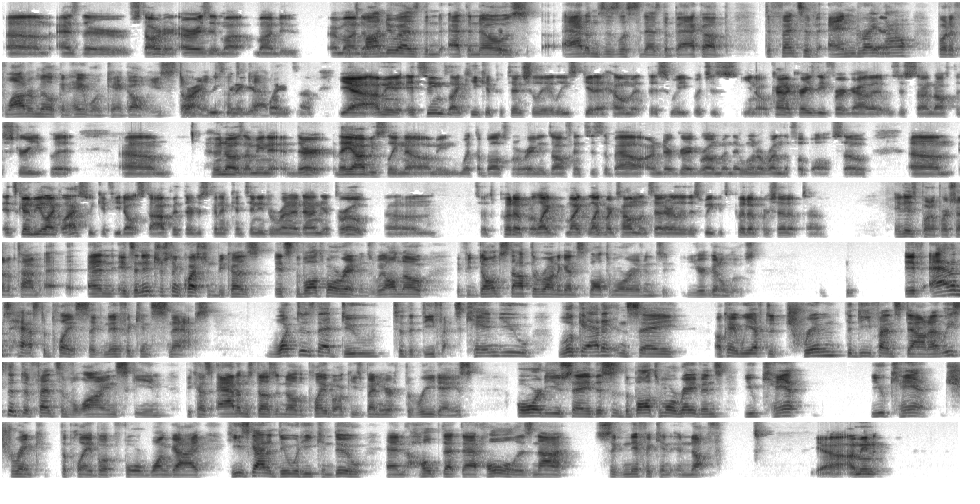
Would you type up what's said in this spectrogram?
um, as their starter, or is it Mondeaux? Armando. It's Mondeaux as the at the nose. Adams is listed as the backup defensive end right yeah. now. But if Loudermilk and Heyward can't go, he's starting. Right, he's going to get playing time. Yeah, I mean, it seems like he could potentially at least get a helmet this week, which is you know kind of crazy for a guy that was just signed off the street. But um, who knows? I mean, they're they obviously know. I mean, what the Baltimore Ravens offense is about under Greg Roman. They want to run the football, so um, it's going to be like last week. If you don't stop it, they're just going to continue to run it down your throat. Um, so it's put up, or like Mike like Mike Tomlin said earlier this week, it's put up or shut up time. It is put up or shut up time. And it's an interesting question because it's the Baltimore Ravens. We all know if you don't stop the run against the Baltimore Ravens, you're going to lose. If Adams has to play significant snaps, what does that do to the defense? Can you look at it and say, okay, we have to trim the defense down, at least the defensive line scheme, because Adams doesn't know the playbook. He's been here three days. Or do you say this is the Baltimore Ravens? You can't you can't shrink the playbook for one guy. He's got to do what he can do and hope that that hole is not significant enough. Yeah, I mean,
